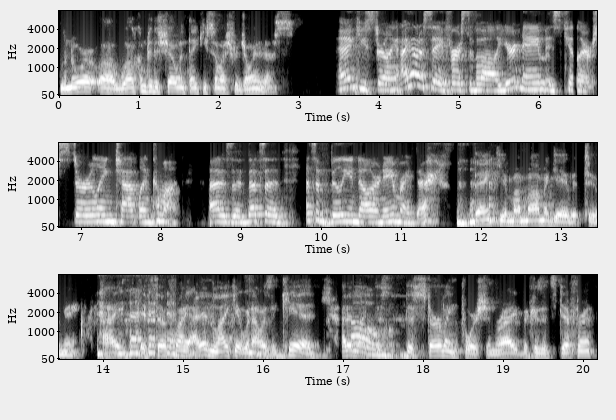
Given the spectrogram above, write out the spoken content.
Lenore, uh, welcome to the show and thank you so much for joining us. Thank you, Sterling. I got to say, first of all, your name is killer. Sterling Chapman. Come on. That is a that's a that's a billion dollar name right there. Thank you. My mama gave it to me. I it's so funny. I didn't like it when I was a kid. I didn't oh. like the, oh. the sterling portion, right? Because it's different.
